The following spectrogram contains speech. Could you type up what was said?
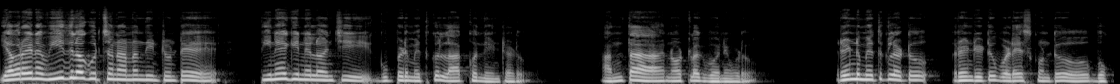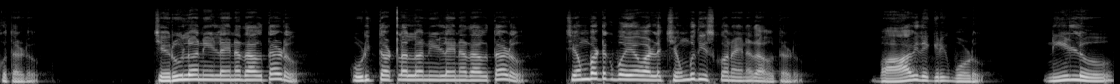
ఎవరైనా వీధిలో కూర్చొని అన్నం తింటుంటే తినే గిన్నెలోంచి గుప్పెడు మెతుకులు లాక్కొని తింటాడు. అంతా నోట్లోకి పోనివ్వడు. రెండు మెతుకులటు రెండిటు పడేసుకుంటూ బొక్కుతాడు. చెరువులో నీళ్ళైనా తాగుతాడు కుడి తొట్లలో నీళ్ళైనా తాగుతాడు చెంబట్టుకు పోయే వాళ్ళ చెంబు తీసుకొని అయినా తాగుతాడు. బావి దగ్గరికి పోడు నీళ్ళు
